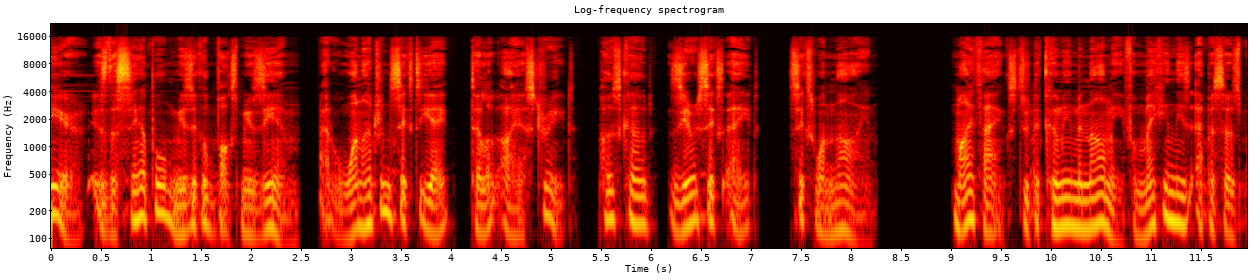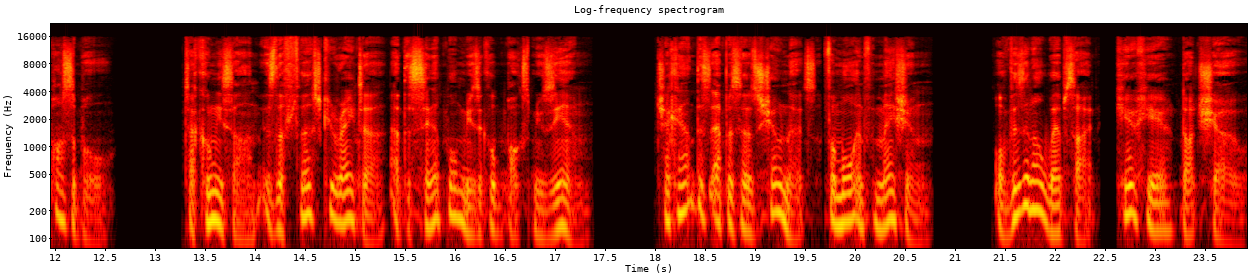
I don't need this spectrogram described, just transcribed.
Here is the Singapore Musical Box Museum at 168 Telok Ayer Street, postcode 068619. My thanks to Takumi Minami for making these episodes possible. Takumi san is the first curator at the Singapore Musical Box Museum. Check out this episode's show notes for more information, or visit our website herehere.show.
